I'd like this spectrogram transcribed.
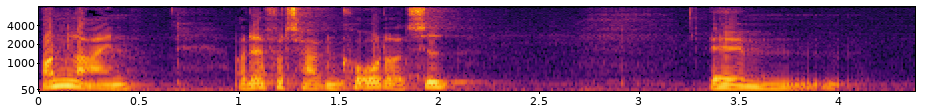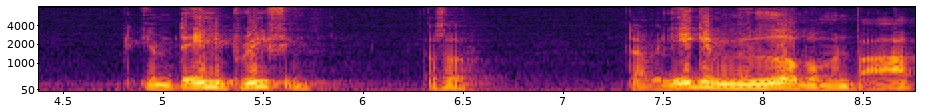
online, og derfor tager den kortere tid. Øhm, jamen daily briefing, altså der er vel ikke møder, hvor man bare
